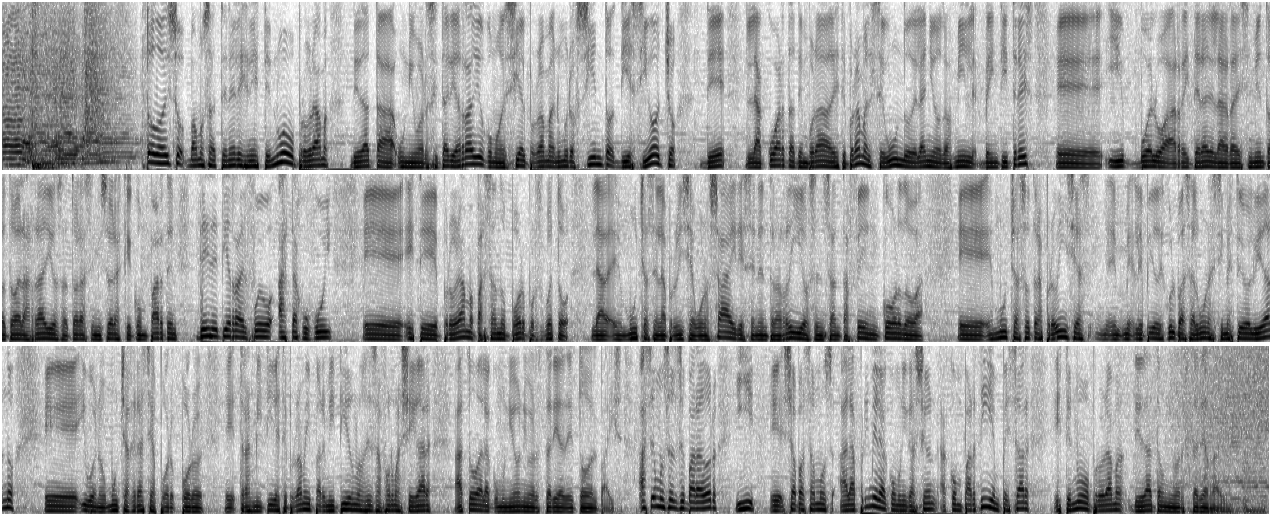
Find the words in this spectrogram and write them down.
Todo eso vamos a tener en este nuevo programa de Data Universitaria Radio, como decía, el programa número 118 de la cuarta temporada de este programa, el segundo del año 2023. Eh, y vuelvo a reiterar el agradecimiento a todas las radios, a todas las emisoras que comparten desde Tierra del Fuego hasta Jujuy eh, este programa, pasando por, por supuesto, eh, muchas en la provincia de Buenos Aires, en Entre Ríos, en Santa Fe, en Córdoba. Eh, en muchas otras provincias. le pido disculpas a algunas si me estoy olvidando. Eh, y bueno, muchas gracias por, por eh, transmitir este programa y permitirnos de esa forma llegar a toda la comunidad universitaria de todo el país. Hacemos el separador y ya pasamos a la primera comunicación, a compartir y empezar este nuevo programa de Data Universitaria Radio.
